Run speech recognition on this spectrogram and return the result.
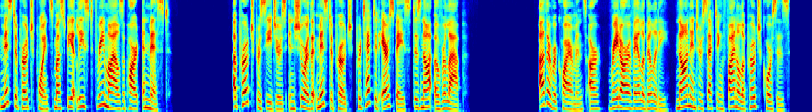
Missed approach points must be at least 3 miles apart and missed. Approach procedures ensure that missed approach protected airspace does not overlap. Other requirements are radar availability, non intersecting final approach courses,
